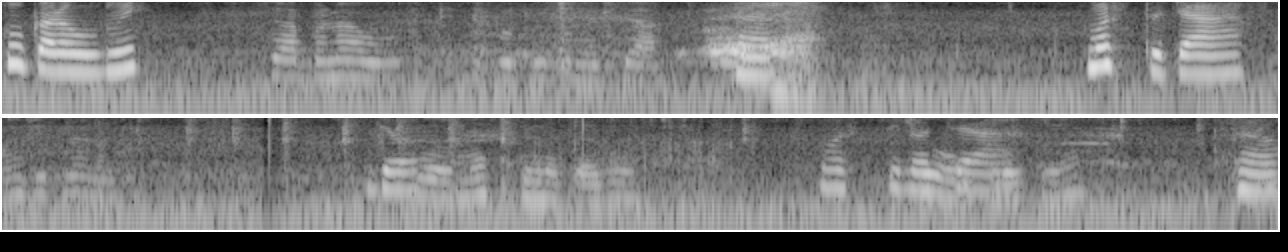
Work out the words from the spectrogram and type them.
શું કરો મમ્મી? ચા બનાવું. ચા. મસ્ત ચા. જો. મસ્ત ચા જો. મસ્તીનો કેવો ચા ઉકળે છે હા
